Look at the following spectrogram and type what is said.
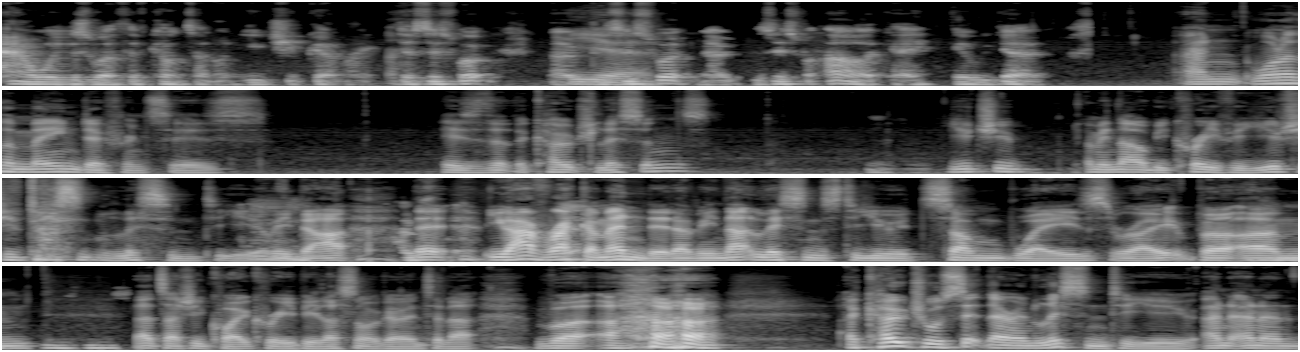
hours worth of content on YouTube. Going like, does this work? No. Yeah. Does this work? No. Does this work? Oh, okay. Here we go. And one of the main differences is that the coach listens YouTube. I mean, that would be creepy. YouTube doesn't listen to you. I mean, that, that you have recommended. I mean, that listens to you in some ways, right? But um, that's actually quite creepy. Let's not go into that. But uh, a coach will sit there and listen to you, and and a,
